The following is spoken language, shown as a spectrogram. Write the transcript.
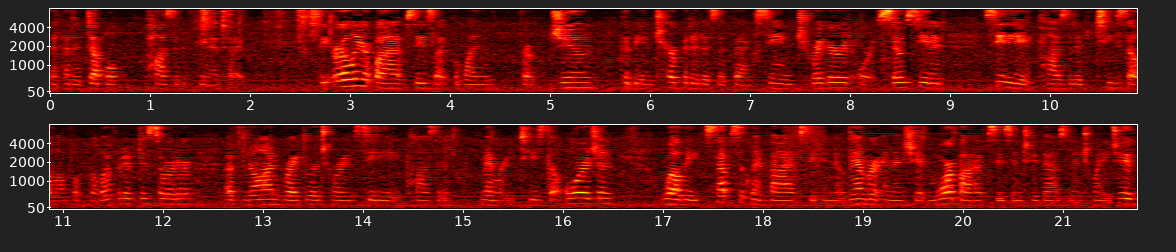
that had a double positive phenotype. The earlier biopsies, like the one from June, could be interpreted as a vaccine triggered or associated CD8 positive T cell lymphoproliferative disorder of non regulatory CD8 positive memory T cell origin, while the subsequent biopsy in November, and then she had more biopsies in 2022,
